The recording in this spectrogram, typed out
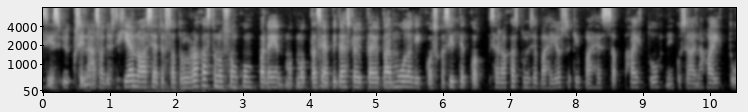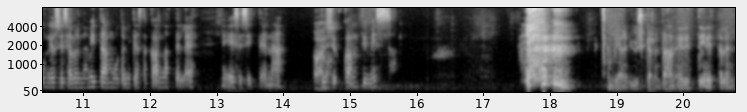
siis yksinään. Se on tietysti hieno asia, että jos olet ollut rakastunut sun kumppaniin, mutta, mutta siellä pitäisi löytää jotain muutakin, koska sitten kun se rakastumisen vaihe jossakin vaiheessa haihtuu, niin kuin se aina haihtuu, niin jos ei siellä ole enää mitään muuta, mikä sitä kannattelee, niin ei se sitten enää Aivan. pysy kantimissa. Pienen yskäsen tähän edittiin itselleni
